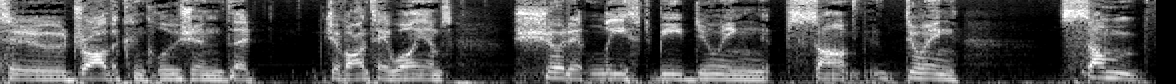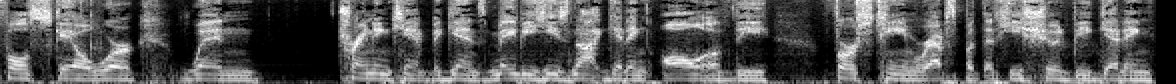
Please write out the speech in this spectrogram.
to draw the conclusion that Javonte Williams should at least be doing some doing some full scale work when training camp begins. Maybe he's not getting all of the first team reps, but that he should be getting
